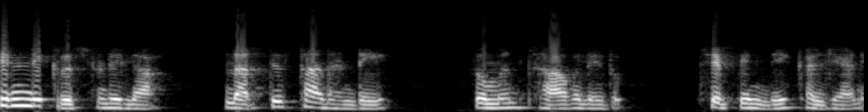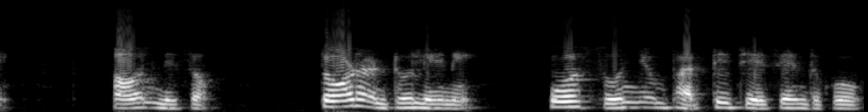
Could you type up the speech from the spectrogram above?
చిన్ని కృష్ణుడిలా నర్తిస్తాడండి. సుమన్ చావలేదు చెప్పింది కళ్యాణి. అవును నిజం తోడంటూ లేని ఓ శూన్యం భర్తీ చేసేందుకు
